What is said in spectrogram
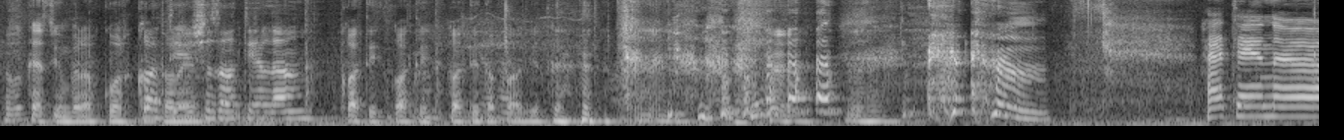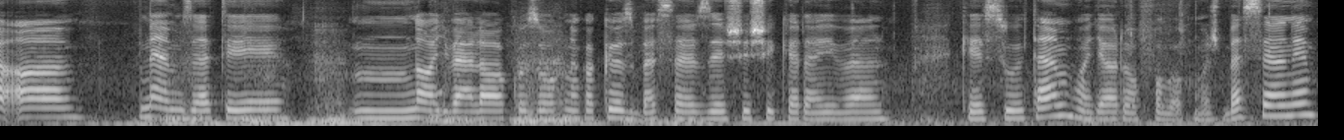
Akkor kezdjünk bele akkor Kati Katalin. és az Attila. Kati, Kati, Kati tapadjuk. hát én a nemzeti mm, nagyvállalkozóknak a közbeszerzési sikereivel készültem, hogy arról fogok most beszélni.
